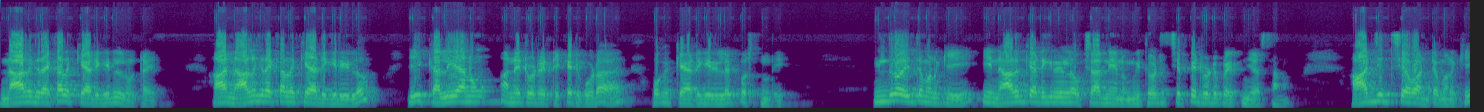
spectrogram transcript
నాలుగు రకాల కేటగిరీలు ఉంటాయి. ఆ నాలుగు రకాల కేటగిరీలో ఈ కళ్యాణం అనేటువంటి టికెట్ కూడా ఒక కేటగిరీలోకి వస్తుంది. ఇందులో అయితే మనకి ఈ నాలుగు కేటగిరీలో ఒకసారి నేను మీతోటి చెప్పేటువంటి ప్రయత్నం చేస్తాను. ఆద్యత సేవ అంటే మనకి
